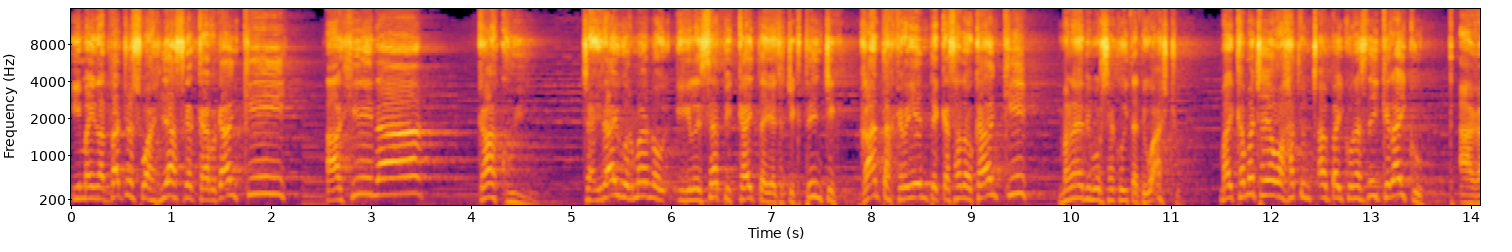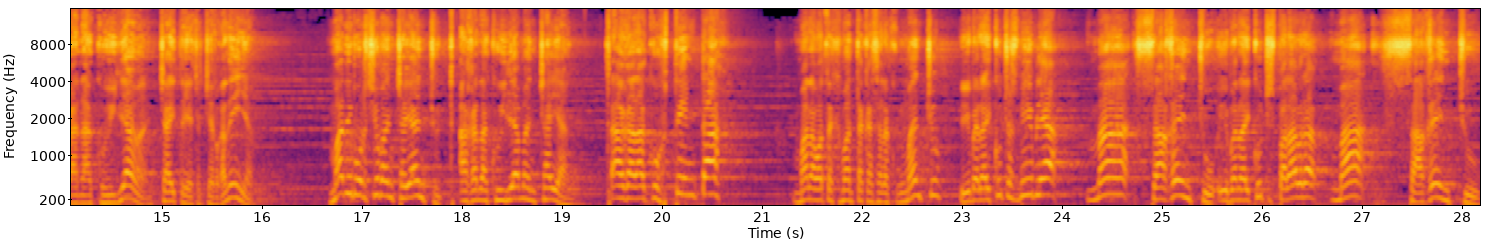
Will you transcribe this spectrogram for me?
y mainatachos wahlasga carganki, ajina kakui. Chairaigo hermano, iglesia picaita y achachiktinchik, gantas creyente casado kanki, mana divorcia kuita tiwaschu. Mai kama chayawa hatun champay kunasnei kiraiku, aganakuillaman, chaita y achachirganiña. Ma divorcioman chayanchu, aganakuillaman chayan. Aganakustinta, mana watakmanta manchu, y kuchos Biblia, ma sagenchu, y kuchos palabra, ma sagenchu.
